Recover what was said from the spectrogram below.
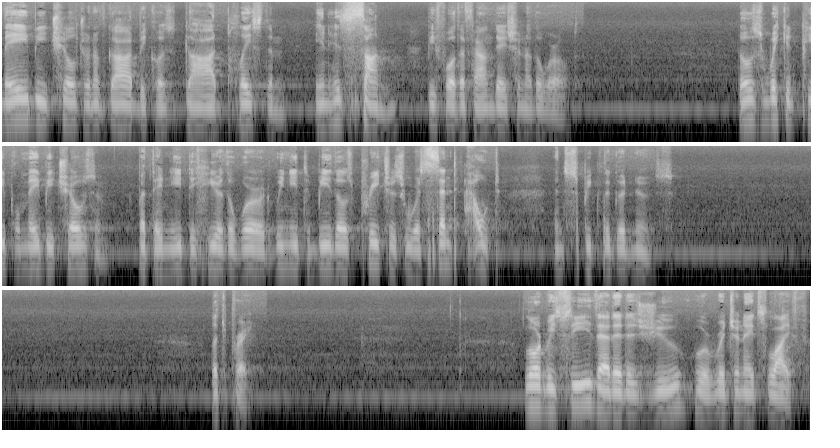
may be children of God because God placed them in His Son before the foundation of the world. Those wicked people may be chosen, but they need to hear the word. We need to be those preachers who are sent out and speak the good news. Let's pray. Lord, we see that it is you who originates life,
